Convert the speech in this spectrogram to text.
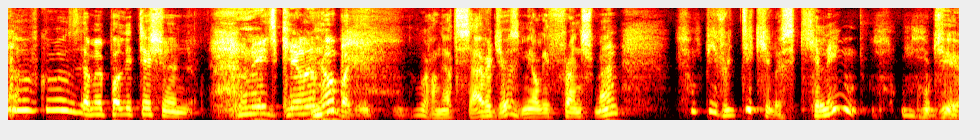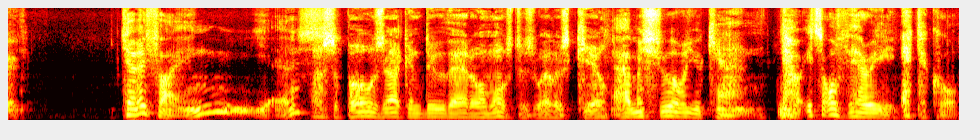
of course, I'm a politician. Who needs killing? Nobody. We are not savages, merely Frenchmen. Don't be ridiculous. Killing? Oh, dear. Terrifying, yes. I suppose I can do that almost as well as kill. I'm sure you can. Now, it's all very ethical.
